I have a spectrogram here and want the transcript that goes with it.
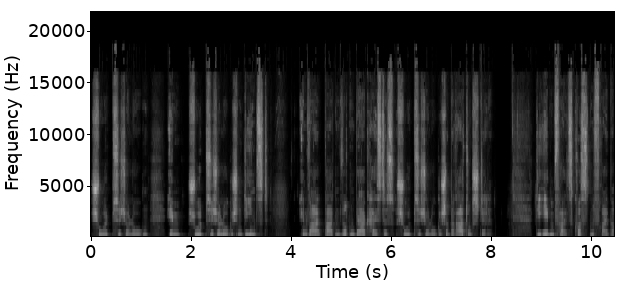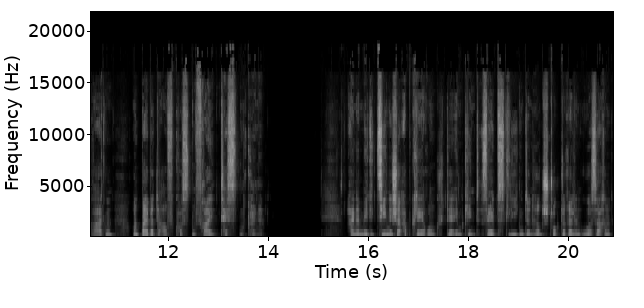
Schulpsychologen im Schulpsychologischen Dienst. In Baden-Württemberg heißt es Schulpsychologische Beratungsstelle die ebenfalls kostenfrei beraten und bei Bedarf kostenfrei testen können. Eine medizinische Abklärung der im Kind selbst liegenden hirnstrukturellen Ursachen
